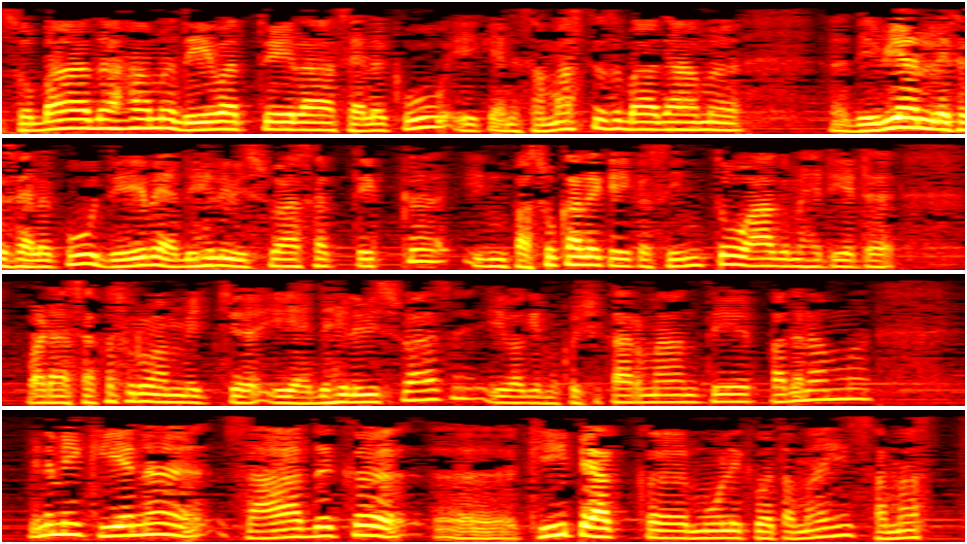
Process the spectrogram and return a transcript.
සෝබාදහම දේවත් වේලා සැලකූ ඒ කියන්නේ සමස්ත සෝබාදහම දෙවියන් ලෙස සැලකූ දේව ඇදහිලි විශ්වාසත් එක්ක ඉන් පසු කලක ඒක සින්තෝ ආගම හැටියට වඩා සකසුරුවම් වෙච්ච ඒ ඇදහිලි විශ්වාස ඒ වගේම කෘෂිකර්මාන්තයේ පදනම්ම මෙන්න මේ කියන සාධක කීපයක් මූලිකව තමයි සමස්ත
